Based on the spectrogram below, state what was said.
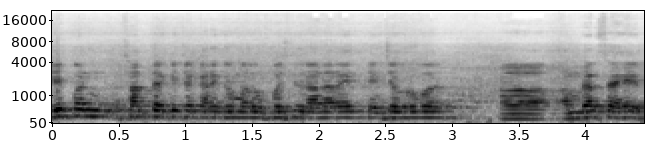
हे पण सात तारखेच्या कार्यक्रमाला उपस्थित राहणार आहेत. त्यांच्याबरोबर आमदार साहेब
